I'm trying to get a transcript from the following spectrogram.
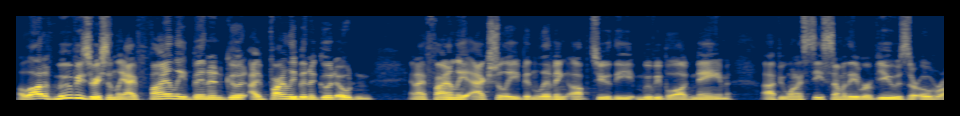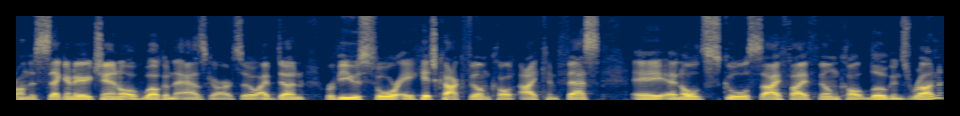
a lot of movies recently. I've finally been in good. I've finally been a good Odin and I've finally actually been living up to the movie blog name. Uh, if you want to see some of the reviews, they're over on the secondary channel of Welcome to Asgard. So I've done reviews for a Hitchcock film called I Confess, a an old school sci-fi film called Logan's Run.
